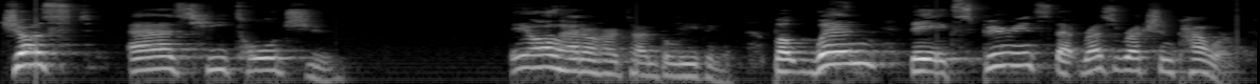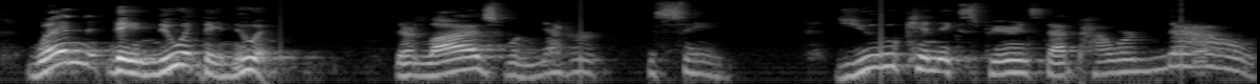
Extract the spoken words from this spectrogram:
just as he told you. They all had a hard time believing it. But when they experienced that resurrection power, when they knew it, they knew it. Their lives were never the same. You can experience that power now.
